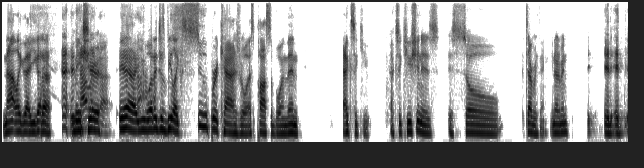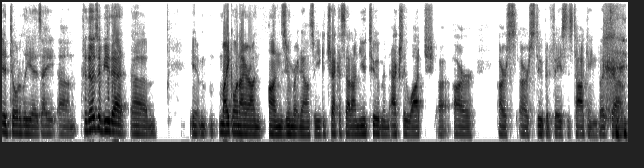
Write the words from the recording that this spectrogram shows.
not like that. You gotta make sure. Like yeah, you want to just be like super casual as possible, and then execute. Execution is is so it's everything. You know what I mean? It it it totally is. I um for those of you that um you know Michael and I are on on Zoom right now, so you can check us out on YouTube and actually watch uh, our our our stupid faces talking. But um,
